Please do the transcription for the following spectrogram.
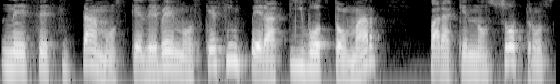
necesitamos, que debemos, que es imperativo tomar para que nosotros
